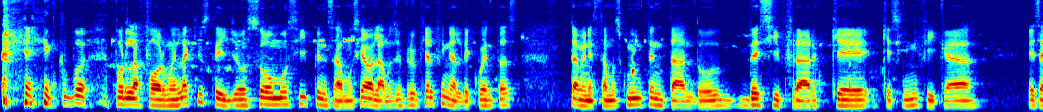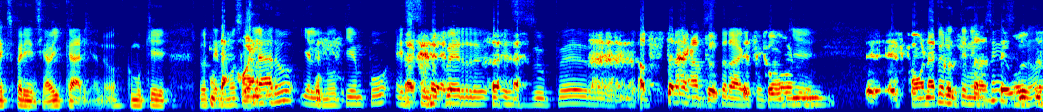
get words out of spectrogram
por la forma en la que usted y yo somos y pensamos y hablamos, yo creo que al final de cuentas también estamos como intentando descifrar qué, qué significa esa experiencia vicaria, ¿no? Como que lo tenemos claro y al mismo tiempo es súper es súper abstracto. abstracto. Es como, es como una Pero tenemos eso, ¿no?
